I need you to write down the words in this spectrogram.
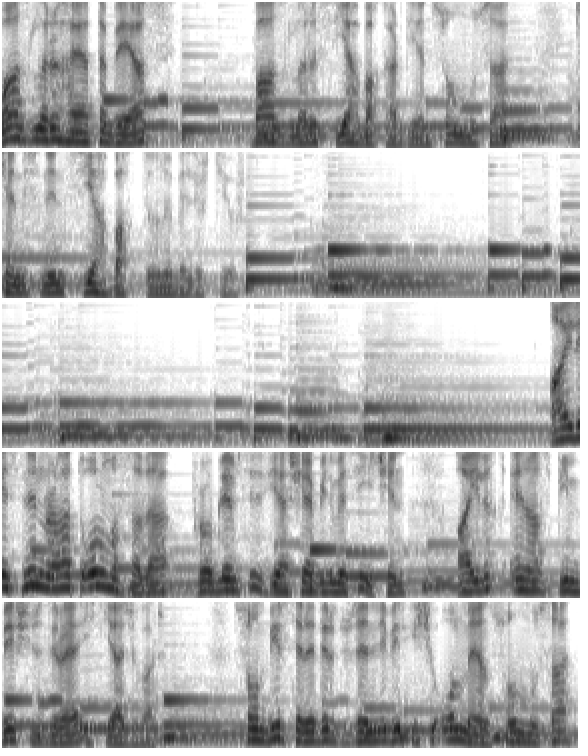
Bazıları hayata beyaz, bazıları siyah bakar diyen Son Musa, kendisinin siyah baktığını belirtiyor. Ailesinin rahat olmasa da problemsiz yaşayabilmesi için aylık en az 1500 liraya ihtiyacı var. Son bir senedir düzenli bir işi olmayan Son Musa,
